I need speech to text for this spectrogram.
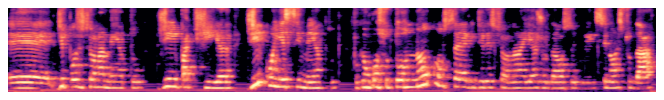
é, de posicionamento, de empatia, de conhecimento, porque um consultor não consegue direcionar e ajudar o seu cliente se não estudar.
